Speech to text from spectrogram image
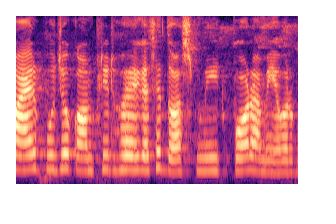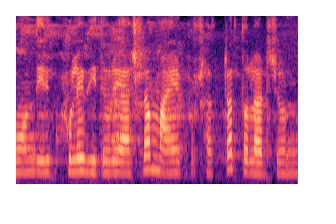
মায়ের পুজো কমপ্লিট হয়ে গেছে, দশ মিনিট পর আমি আবার মন্দির খুলে ভিতরে আসলাম মায়ের প্রসাদটা তোলার জন্য।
